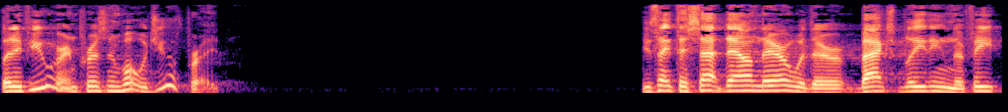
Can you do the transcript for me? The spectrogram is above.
But if you were in prison, what would you have prayed? You think they sat down there with their backs bleeding, their feet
